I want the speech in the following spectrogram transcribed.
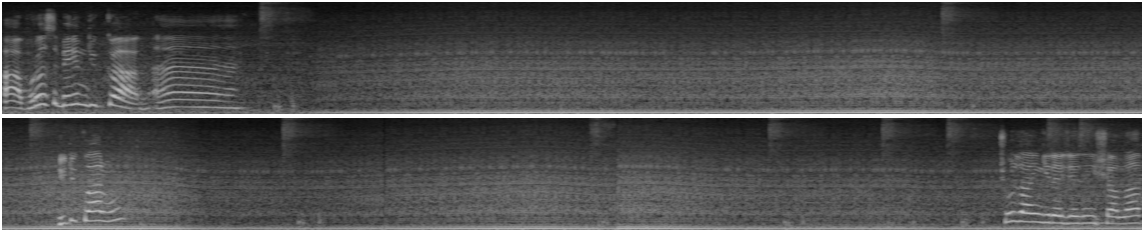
Ha burası benim dükkan. Ha. Düdük var mı? Şuradan gireceğiz inşallah.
